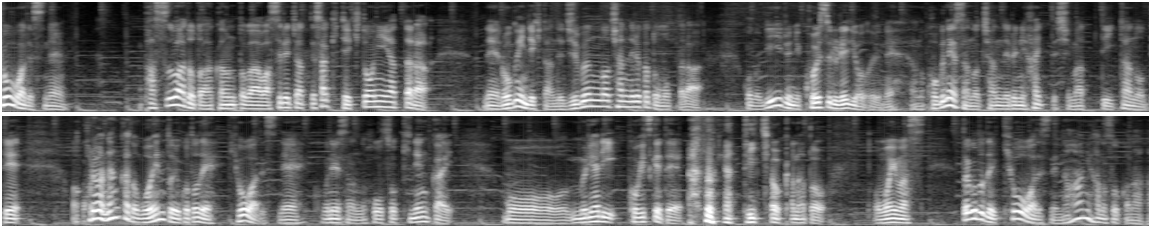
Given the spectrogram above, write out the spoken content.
今日はですね、パスワードとアカウントが忘れちゃって、さっき適当にやったら、ね、ログインできたんで、自分のチャンネルかと思ったら、このビールに恋するレディオというね、あのコグネさんのチャンネルに入ってしまっていたので、まこれは何かのご縁ということで、今日はですね、コグネさんの放送記念会、もう無理やりこぎつけて やっていっちゃおうかなと思います。ということで今日はですね、何話そうかな。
